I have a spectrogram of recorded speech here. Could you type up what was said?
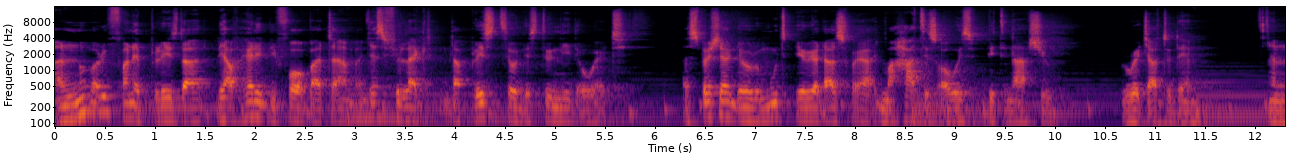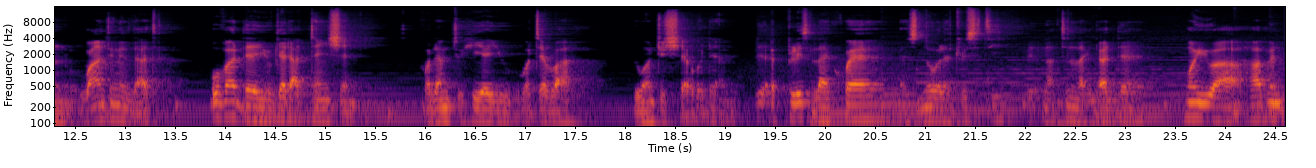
I normally find a place that they have heard it before, but um, I just feel like that place still they still need a word. Especially the remote area, that's where my heart is always beating as you reach out to them. And one thing is that over there you get attention for them to hear you, whatever you want to share with them. A place like where there's no electricity, nothing like that there. When you are having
